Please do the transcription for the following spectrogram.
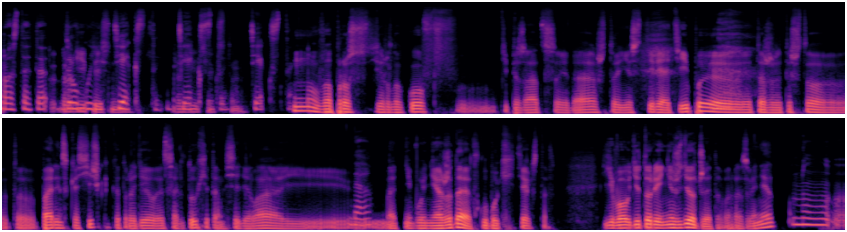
просто это другие другие песни, тексты, другие тексты, тексты. тексты. Ну, вопрос ярлыков, э, типизации, да, что есть стереотипы. Это же ты что, это парень с косичкой, который делает сальтухи, там все дела, и Да. от него не ожидают глубоких текстов. Его аудитория не ждет же этого, разве нет? Ну, э,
